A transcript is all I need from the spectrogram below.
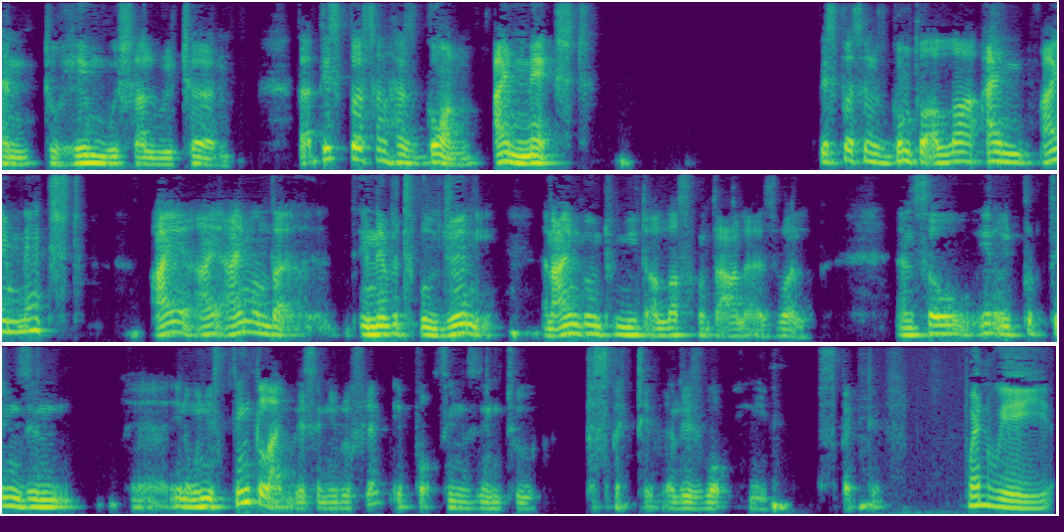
and to him we shall return. That this person has gone, I'm next. This person has gone to Allah, I'm I'm next. I, I I'm on the inevitable journey, and I'm going to meet Allah subhanahu wa ta'ala as well. And so, you know, it put things in uh, you know, when you think like this and you reflect, it puts things into perspective, and this is what we need perspective. When we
